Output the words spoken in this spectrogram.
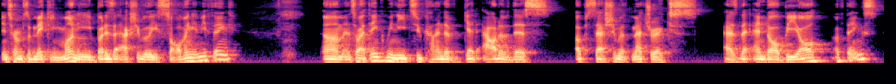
in terms of making money, but is it actually really solving anything? Um, and so I think we need to kind of get out of this obsession with metrics as the end all be all of things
